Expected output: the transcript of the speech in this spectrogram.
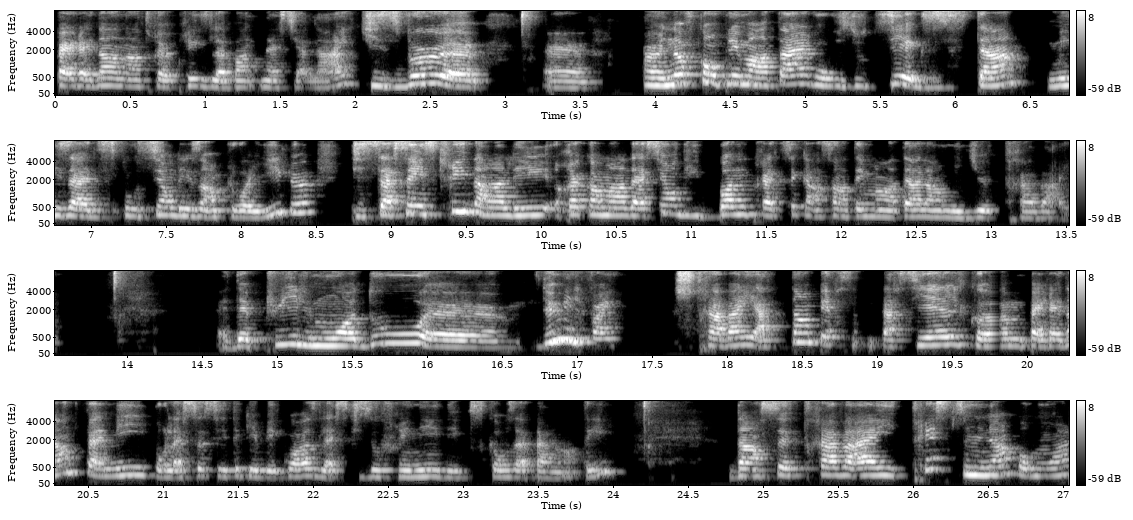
Père aidant en entreprise de la Banque nationale qui se veut un offre complémentaire aux outils existants mis à disposition des employés. Puis ça s'inscrit dans les recommandations des bonnes pratiques en santé mentale en milieu de travail. Depuis le mois d'août 2020, euh, je travaille à temps partiel comme père aidant de famille pour la Société québécoise de la schizophrénie et des psychoses apparentées. Dans ce travail très stimulant pour moi,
